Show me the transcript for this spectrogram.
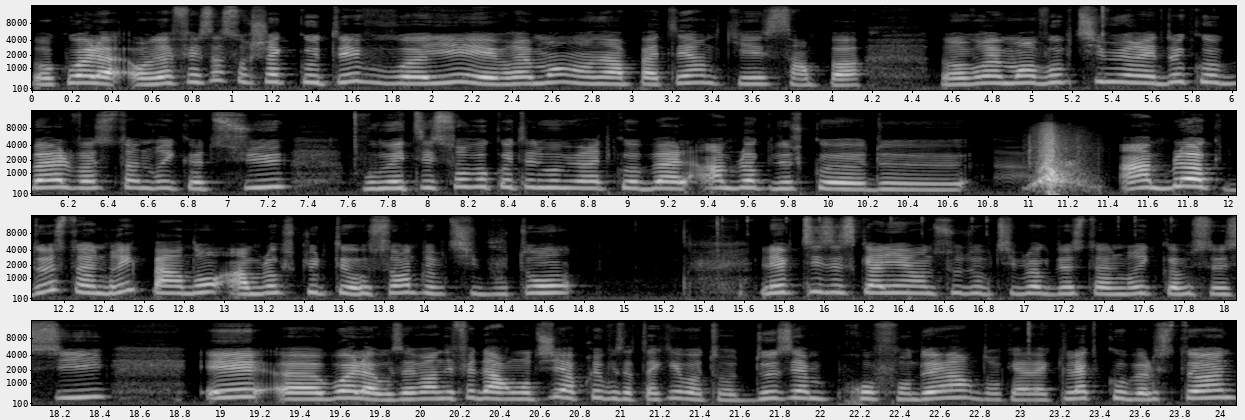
Donc voilà, on a fait ça sur chaque côté, vous voyez, et vraiment on a un pattern qui est sympa. Donc vraiment, vos petits murets de cobble, votre stone brick au-dessus, vous mettez sur vos côtés de vos murets de cobble un bloc de, de un bloc de stone brick, pardon, un bloc sculpté au centre, le petit bouton les petits escaliers en dessous de petits blocs de stone brick comme ceci. Et euh, voilà, vous avez un effet d'arrondi. Après, vous attaquez votre deuxième profondeur, donc avec la cobblestone.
